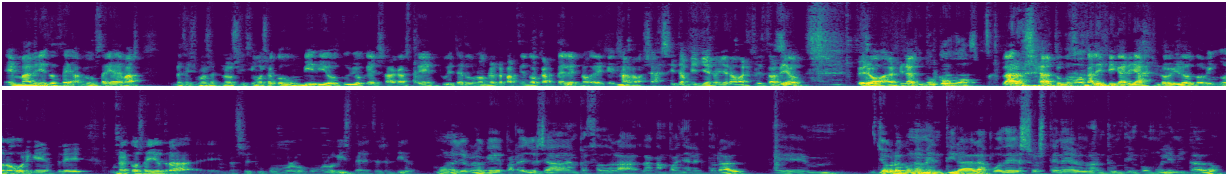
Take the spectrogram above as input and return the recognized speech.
en Madrid. Entonces, a mí me gustaría además nos hicimos, nos hicimos eco de un vídeo tuyo que sacaste en Twitter de un hombre repartiendo carteles, ¿no? De que, claro, o sea, así también lleno ya una manifestación, pero al final tú cómo, claro, o sea, tú cómo calificarías lo oído el domingo, ¿no? Porque entre una cosa y otra, eh, no sé tú cómo lo, cómo lo viste en este sentido. Bueno, yo creo que para ellos ya ha empezado la, la campaña electoral. Eh, yo creo que una mentira la puedes sostener durante un tiempo muy limitado,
